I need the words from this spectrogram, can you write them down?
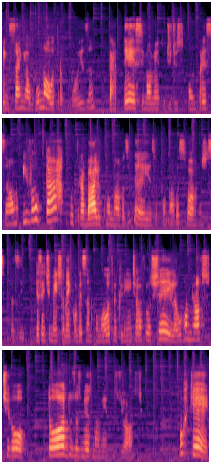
pensar em alguma outra coisa para ter esse momento de descompressão e voltar para o trabalho com novas ideias ou com novas formas de se fazer. Recentemente, também conversando com uma outra cliente, ela falou: Sheila, o home office tirou todos os meus momentos de ócio. Por quê?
